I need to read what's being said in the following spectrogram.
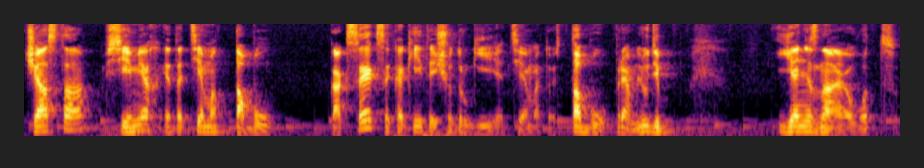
часто в семьях это тема табу, как секс и какие-то еще другие темы. То есть табу. Прям люди, я не знаю, вот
